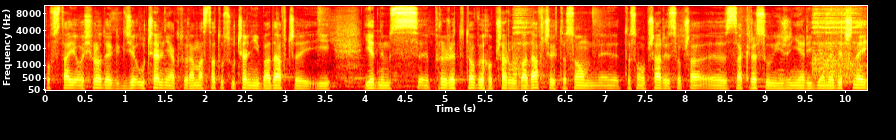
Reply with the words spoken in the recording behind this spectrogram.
Powstaje ośrodek, gdzie uczelnia, która ma status uczelni badawczej i jednym z priorytetowych obszarów badawczych to są, to są obszary z, obszar, z zakresu inżynierii biomedycznej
